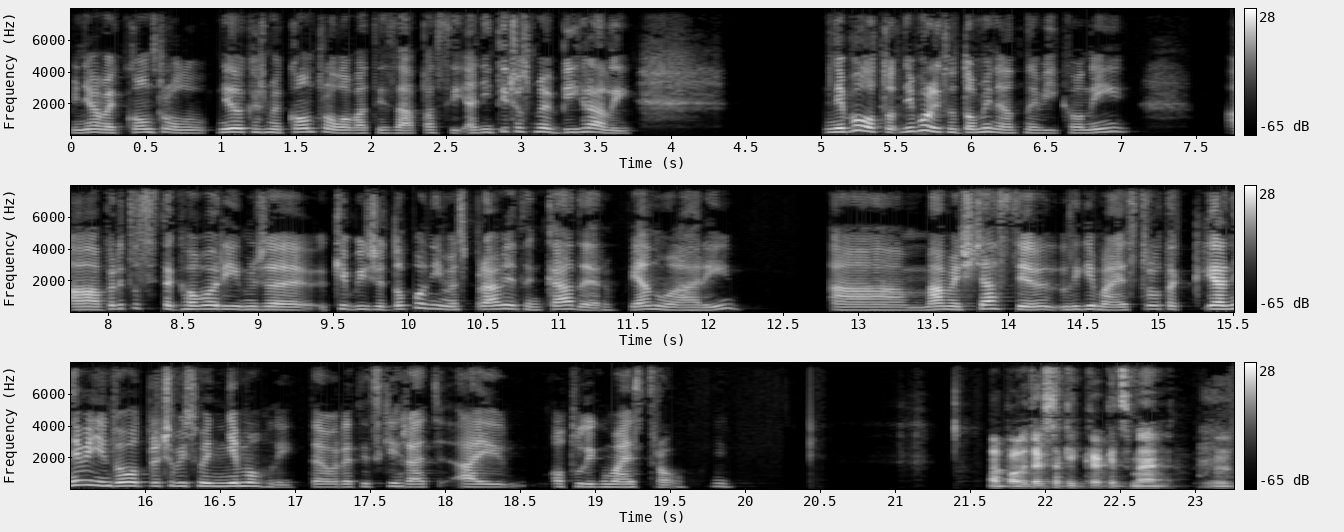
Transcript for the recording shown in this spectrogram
My nemáme kontrolu, nedokážeme kontrolovať tie zápasy. Ani tí, čo sme vyhrali, nebolo to, neboli to dominantné výkony a preto si tak hovorím, že keby že doplníme správne ten káder v januári, a máme šťastie Ligy majstrov, tak ja nevidím dôvod, prečo by sme nemohli teoreticky hrať aj o tú Ligu majstrov. A pamätáš sa, Kika, keď sme, e,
